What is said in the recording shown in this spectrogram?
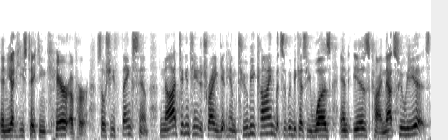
and yet he's taking care of her. So she thanks him not to continue to try and get him to be kind but simply because he was and is kind. That's who he is.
